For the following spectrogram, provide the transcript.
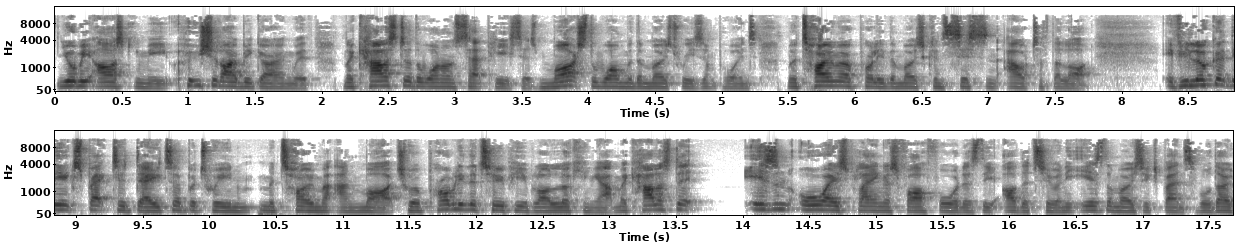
you'll be asking me, who should I be going with? Mac Allister, the one on set pieces, March, the one with the most recent points, Mitoma, probably the most consistent out of the lot. If you look at the expected data between Mitoma and March, who are probably the two people I'm looking at, Mac Allister isn't always playing as far forward as the other two, and he is the most expensive, although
